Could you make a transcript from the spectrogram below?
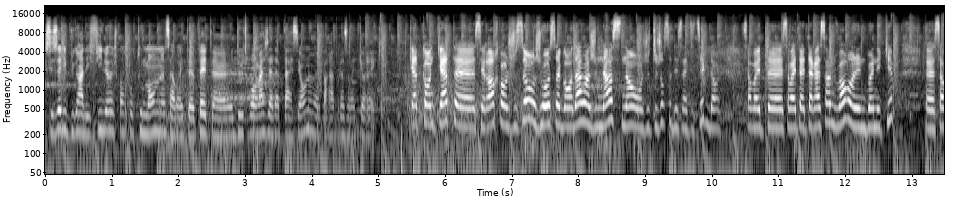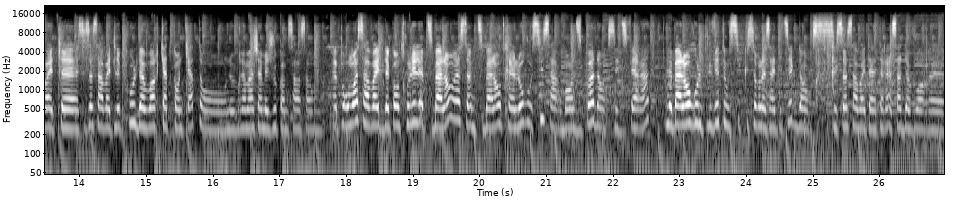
c'est ça les plus grands défis. Là, je pense pour tout le monde, ça va être peut-être deux, trois matchs d'adaptation, mais par après, ça va être correct. 4 contre 4, c'est rare qu'on joue ça. On joue au secondaire en gymnase, sinon on joue toujours sur des synthétiques. Donc ça va être, être intéressant de voir. On a une bonne équipe. ça va être, c'est ça, ça va être le cool de voir 4 contre 4. On n'a vraiment jamais joué comme ça ensemble. Euh, pour moi, ça va être de contrôler le petit ballon. Hein. C'est un petit ballon très lourd aussi, ça rebondit pas, donc c'est différent. Le ballon roule plus vite aussi que sur le synthétique, donc c'est ça, ça va être intéressant de voir euh,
